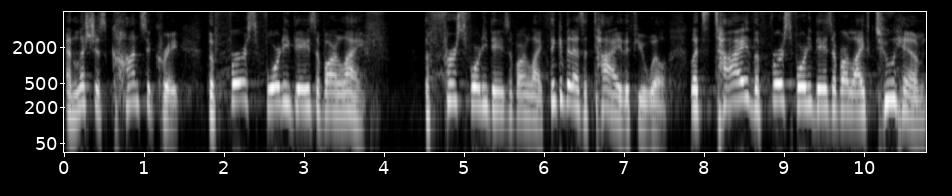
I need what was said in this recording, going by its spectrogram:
And let's just consecrate the first 40 days of our life the first 40 days of our life. Think of it as a tithe, if you will. Let's tithe the first 40 days of our life to Him,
